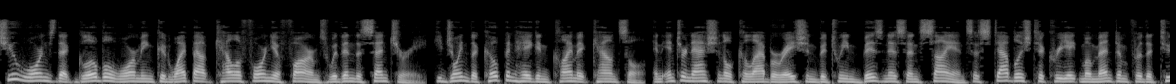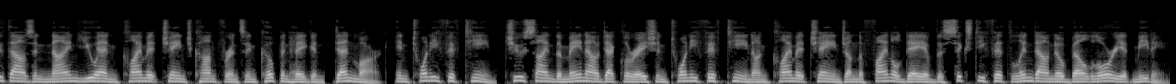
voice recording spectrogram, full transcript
Chu warns that global warming could wipe out California farms within the century. He joined the Copenhagen Climate Council, an international collaboration between business and science established to create momentum for the 2009 UN Climate Change Conference in Copenhagen, Denmark. In 2015, Chu signed the Mainau Declaration 2015 on climate change on the final day of the 65th Lindau Nobel laureate meeting.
